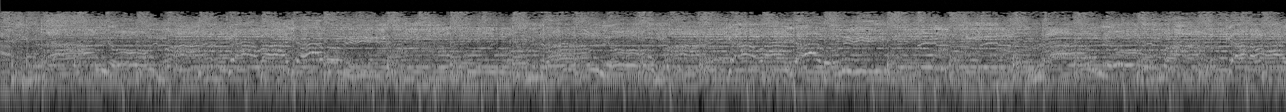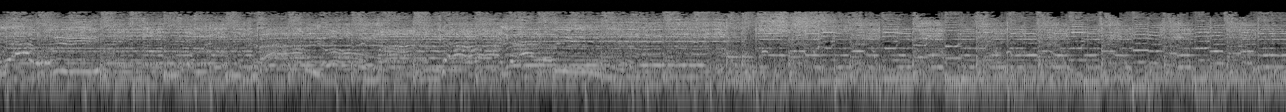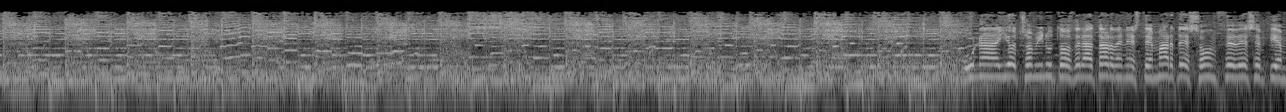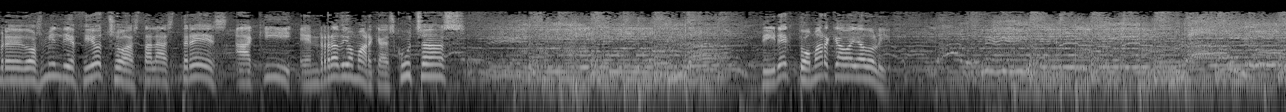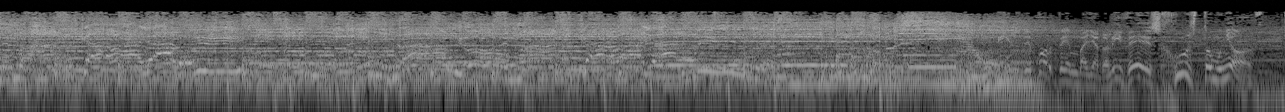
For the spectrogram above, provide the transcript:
y 8 minutos de la tarde en este martes 11 de septiembre de 2018 hasta las 3 aquí en Radio Marca. Escuchas directo Marca Valladolid. Valladolid es Justo Muñoz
